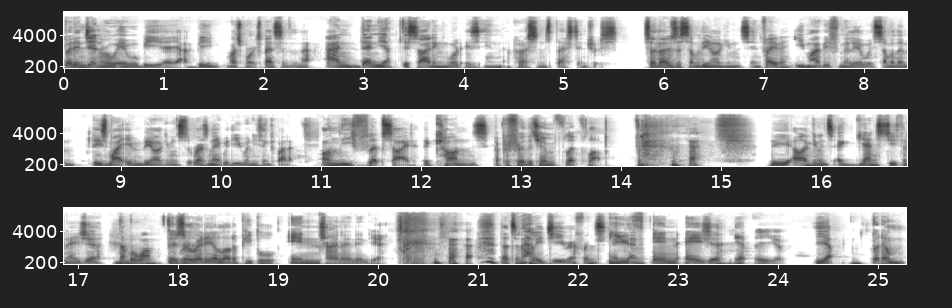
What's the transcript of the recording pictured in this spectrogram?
but in general, it will be uh, yeah, be much more expensive than that. And then yeah, deciding what is in a person's best interests. So those are some of the arguments in favor. You might be familiar with some of them. These might even be arguments that resonate with you when you think about it. On the flip side, the cons, I prefer the term flip flop. the arguments against euthanasia. Number one, There's already a lot of people in China and India. That's an Ali G reference. Again. Youth in Asia. Yep, there you go. Yep. But um,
